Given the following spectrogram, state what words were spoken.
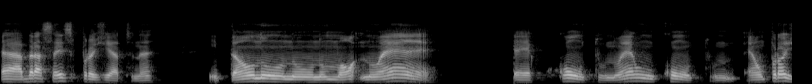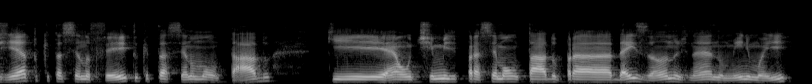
é, abraçar esse projeto, né? Então não, não, não, não é, é conto, não é um conto, é um projeto que está sendo feito, que está sendo montado, que é um time para ser montado para 10 anos, né? No mínimo aí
